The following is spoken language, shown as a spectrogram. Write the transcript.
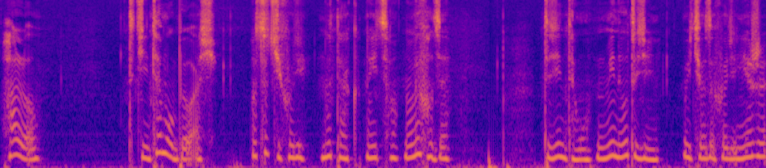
Halo, tydzień temu byłaś. O co ci chodzi? No tak, no i co? No wychodzę. Tydzień temu, minął tydzień. Wiecie o co chodzi, nie? Że,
